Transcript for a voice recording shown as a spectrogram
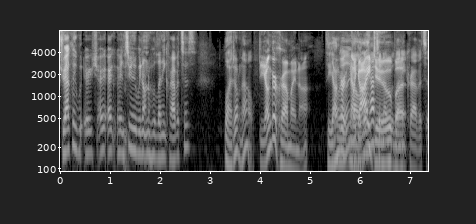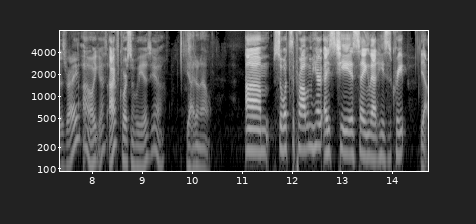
Directly, are, are, are, assuming we don't know who Lenny Kravitz is? Well, I don't know. The younger crowd might not. The younger, really? no, Like, I have to do, know who Lenny but- Kravitz is right. Oh, I guess. I, of course, know who he is, yeah. Yeah, I don't know. Um. So what's the problem here? Ice T is saying that he's a creep. Yeah.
